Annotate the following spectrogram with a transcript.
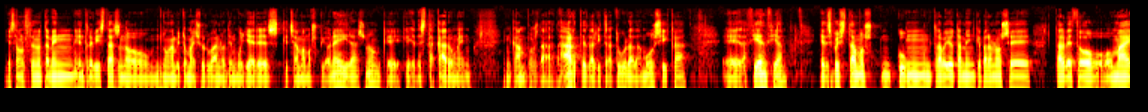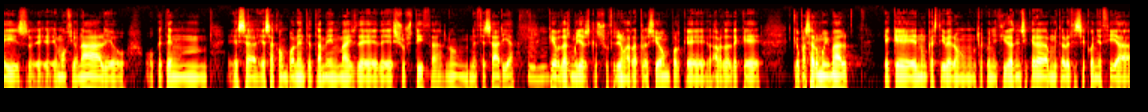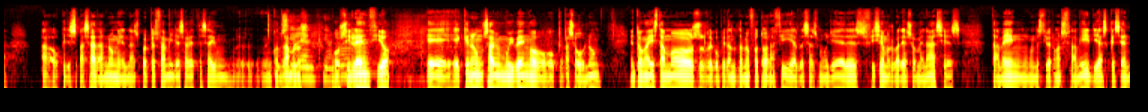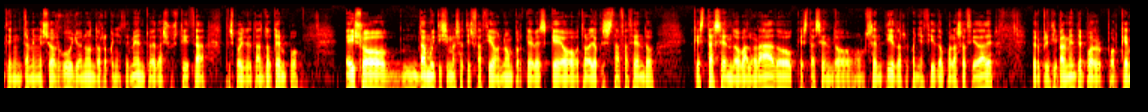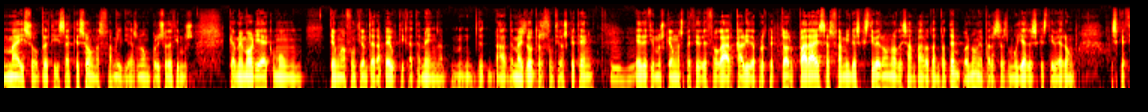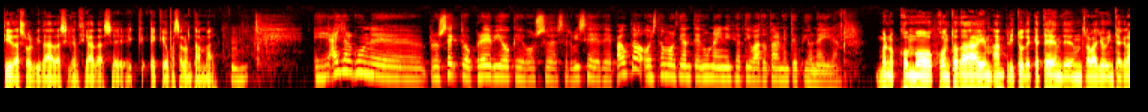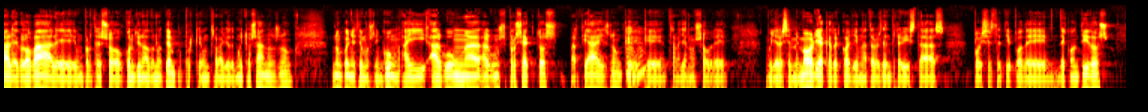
E estamos facendo tamén entrevistas no, nun ámbito máis urbano de mulleres que chamamos pioneiras, non? Que, que destacaron en, en campos da, da arte, da literatura, da música, eh, da ciencia. E despois estamos cun traballo tamén que para nós é tal vez o, o máis eh, emocional e o, o que ten esa, esa componente tamén máis de, de xustiza non necesaria, uh -huh. que é o das mulleres que sufriron a represión, porque a verdade é que, que o pasaron moi mal, e que nunca estiveron recoñecidas, nin sequera moitas veces se coñecía o que lles pasara, non? E nas propias familias a veces hai un encontramos o silencio, o silencio e, e que non saben moi ben o, o que pasou, non? Entón aí estamos recuperando tamén fotografías desas mulleres, fixemos varias homenaxes, tamén onde estiveron as familias que senten tamén ese orgullo, non, do recoñecemento e da xustiza despois de tanto tempo. E iso dá moitísima satisfacción, non? Porque ves que o traballo que se está facendo que está sendo valorado, que está sendo sentido, recoñecido pola sociedade, pero principalmente por, por que máis o precisa que son as familias, non? Por iso decimos que a memoria é como un, ten unha función terapéutica tamén, ademais de outras funcións que ten, uh -huh. e decimos que é unha especie de fogar cálido protector para esas familias que estiveron no desamparo tanto tempo, non? E para esas mulleres que estiveron esquecidas, olvidadas, silenciadas e, e, que, e que o pasaron tan mal. Uh -huh. Eh, hai algún eh, proxecto previo que vos eh, servise de pauta ou estamos diante dunha iniciativa totalmente pioneira? Bueno, como con toda a amplitude que ten de un traballo integral e global e un proceso continuado no tempo, porque é un traballo de moitos anos, non? Non coñecemos ningún. Hai algún, algúns proxectos parciais, non? Que, uh -huh. que traballaron sobre mulleres en memoria, que recollen a través de entrevistas pois este tipo de, de contidos. Uh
